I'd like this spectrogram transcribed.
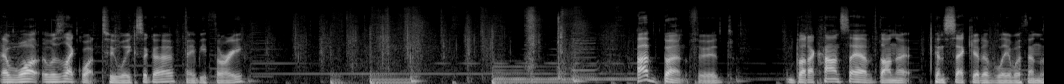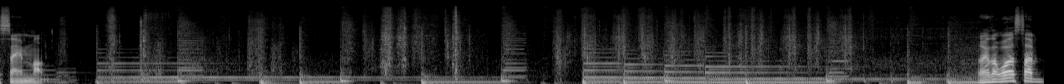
and what it was like what two weeks ago, maybe three. I've burnt food, but I can't say I've done it consecutively within the same month. Like the worst I've,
